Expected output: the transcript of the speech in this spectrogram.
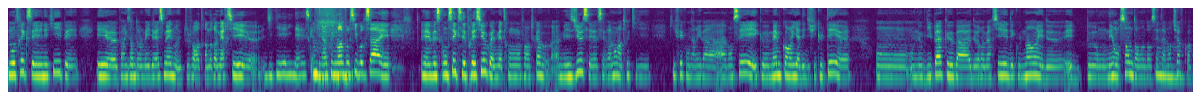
montrer que c'est une équipe et, et euh, par exemple, dans le mail de la semaine, on est toujours en train de remercier euh, Didier, Inès, qui a mis un coup de main pour ci, pour ça. Et, parce qu'on sait que c'est précieux, quoi, de mettre en, enfin, en tout cas, à mes yeux, c'est, vraiment un truc qui, qui fait qu'on arrive à, avancer et que même quand il y a des difficultés, euh, on n'oublie pas que bah, de remercier des coups de main et de, et de on est ensemble dans, dans cette mmh. aventure, quoi.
